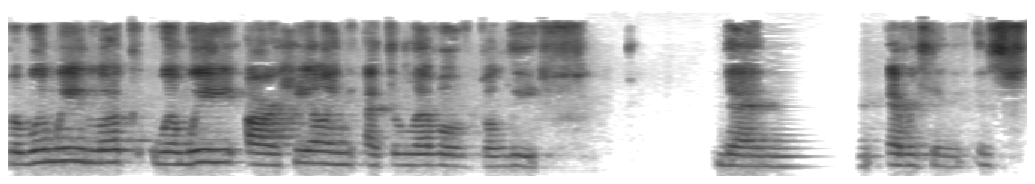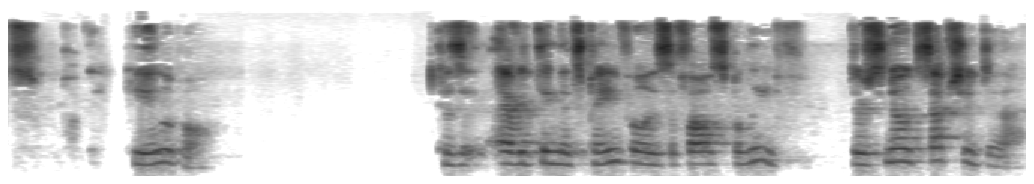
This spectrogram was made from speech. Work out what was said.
But when we look, when we are healing at the level of belief, then everything is healable because everything that's painful is a false belief. There's no exception to that.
